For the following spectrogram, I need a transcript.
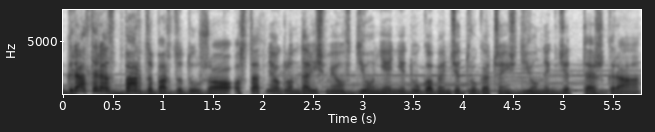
gra teraz bardzo, bardzo dużo. Ostatnio oglądaliśmy ją w Dune, niedługo będzie druga część Dune, gdzie też gra.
